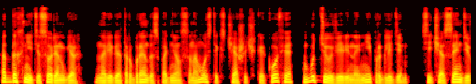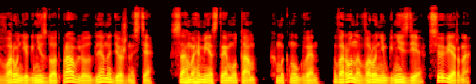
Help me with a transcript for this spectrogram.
Отдохните, Сорингер». Навигатор Брендес поднялся на мостик с чашечкой кофе. «Будьте уверены, не проглядим. Сейчас Энди в Воронье гнездо отправлю для надежности. «Самое место ему там», — хмыкнул Гвен. «Ворона в Вороньем гнезде. Все верно».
